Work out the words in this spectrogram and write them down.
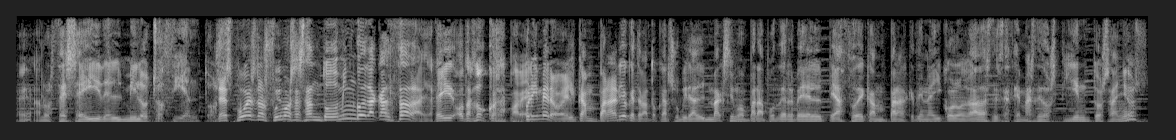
¿eh? a los CSI del 1800. Después nos fuimos a Santo Domingo de la Calzada, y aquí hay otras dos cosas para ver. Primero, el campanario que te va a tocar subir al máximo para poder ver el pedazo de campanas que tiene ahí colgadas desde hace más de 200 años.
